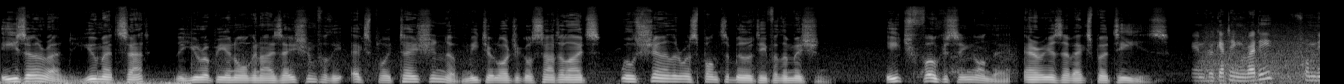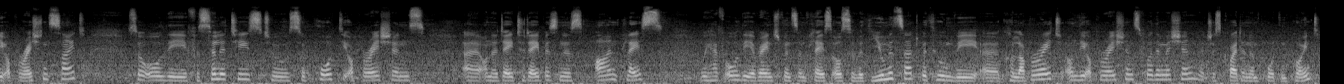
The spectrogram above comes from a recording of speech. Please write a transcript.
ESA and EUMETSAT, the European Organization for the Exploitation of Meteorological Satellites, will share the responsibility for the mission, each focusing on their areas of expertise. And we're getting ready from the operations side. So all the facilities to support the operations uh, on a day-to-day -day business are in place. We have all the arrangements in place also with EUMETSAT, with whom we uh, collaborate on the operations for the mission, which is quite an important point.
